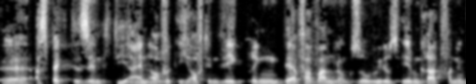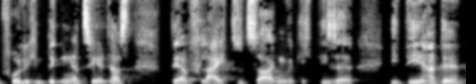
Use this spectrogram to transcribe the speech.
äh, Aspekte sind, die einen auch wirklich auf den Weg bringen der Verwandlung. So wie du es eben gerade von dem fröhlichen Dicken erzählt hast, der vielleicht sozusagen wirklich diese Idee hatte,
